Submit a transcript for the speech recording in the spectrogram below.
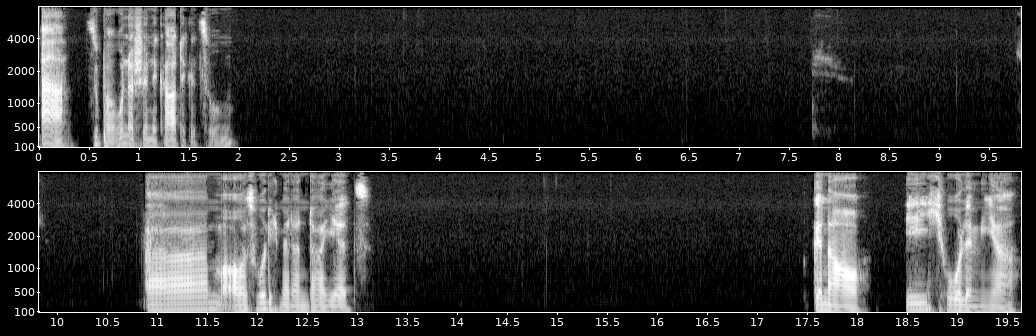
Ah, super, wunderschöne Karte gezogen. Ähm, oh, was hole ich mir dann da jetzt? Genau, ich hole mir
